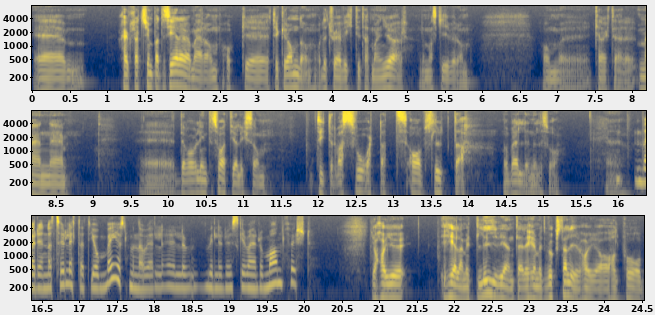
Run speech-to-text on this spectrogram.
Um, självklart sympatiserar jag med dem och uh, tycker om dem och det tror jag är viktigt att man gör när man skriver om, om uh, karaktärer. Men uh, det var väl inte så att jag liksom tyckte det var svårt att avsluta novellen eller så. Var det naturligt att jobba just med noveller eller ville du skriva en roman först? Jag har ju hela mitt liv egentligen, eller hela mitt vuxna liv har jag hållit på och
